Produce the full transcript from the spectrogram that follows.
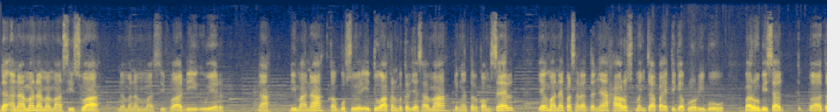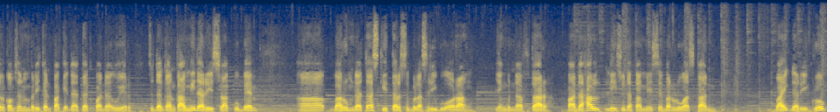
nama-nama mahasiswa nama-nama mahasiswa di UIR nah di mana kampus UIR itu akan bekerja sama dengan Telkomsel yang mana persyaratannya harus mencapai 30.000 baru bisa uh, Telkomsel memberikan paket data kepada UIR. Sedangkan kami dari selaku BEM uh, baru mendata sekitar 11.000 orang yang mendaftar. Padahal link sudah kami sebarluaskan baik dari grup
